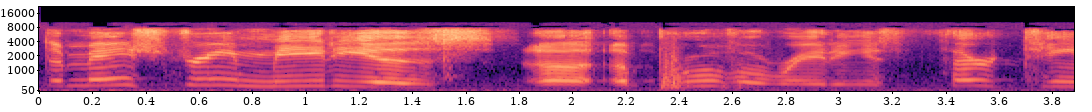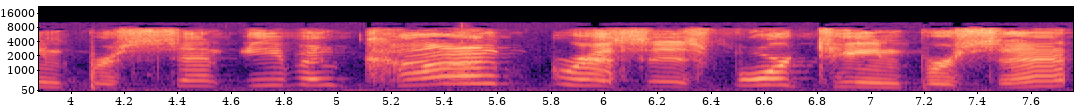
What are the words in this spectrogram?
the mainstream media's uh, approval rating is thirteen percent. Even Congress is fourteen percent.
